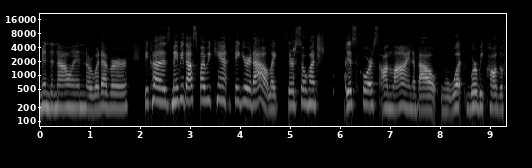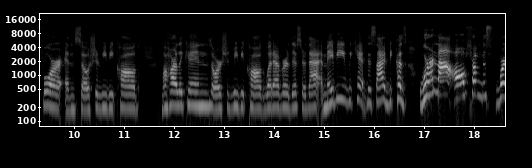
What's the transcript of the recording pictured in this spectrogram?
Mindanaoan, or whatever, because maybe that's why we can't figure it out. Like there's so much discourse online about what were we called before, and so should we be called Maharlikans or should we be called whatever this or that and maybe we can't decide because we're not all from this we're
